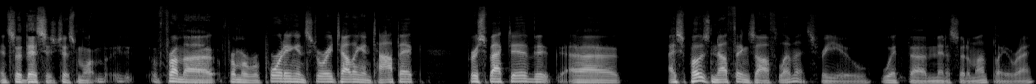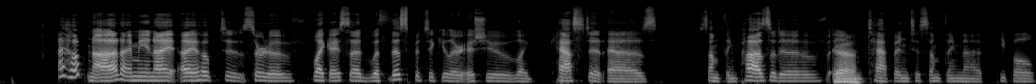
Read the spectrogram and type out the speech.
And so this is just more from a from a reporting and storytelling and topic perspective. Uh, I suppose nothing's off limits for you with uh, Minnesota Monthly, right? I hope not. I mean, I, I hope to sort of, like I said, with this particular issue, like cast it as something positive and tap into something that people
